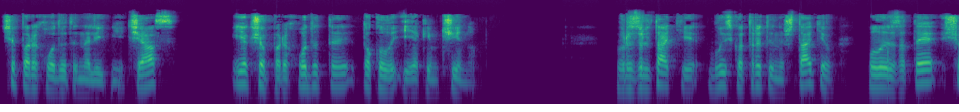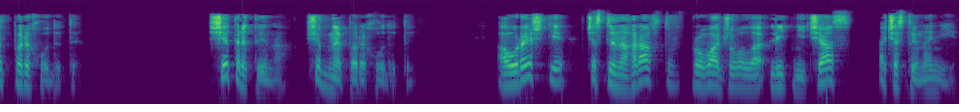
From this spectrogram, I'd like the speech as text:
чи переходити на літній час, і якщо переходити, то коли і яким чином. В результаті близько третини штатів були за те, щоб переходити. Ще третина, щоб не переходити. А урешті частина графств впроваджувала літній час, а частина ні.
